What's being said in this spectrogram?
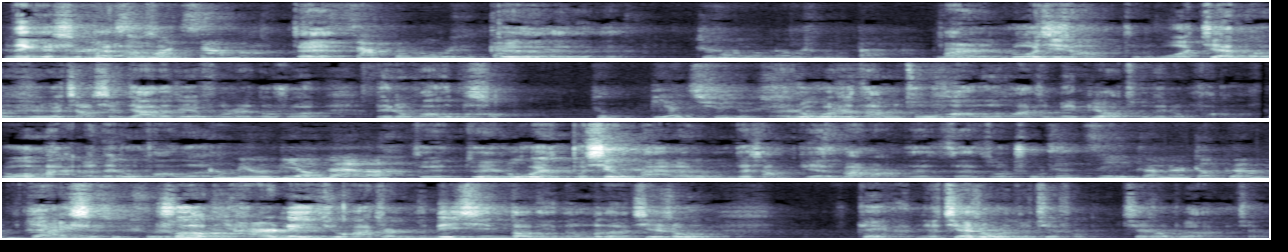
那个是拜堂就星。往下吗，对下坡路是干对的。对对对对，这种有没有什么办法？反正逻辑上，我见到的这个讲行家的这些风水都说那种房子不好。就别去就是，如果是咱们租房子的话，就没必要租那种房子。如果买了那种房子，更没有必要买了，对对，如果不幸买了，我们再想别的办法再再做处理就。自己专门找专专还人去处理。是说到底还是那一句话，就是你内心到底能不能接受这个？你要接受了就接受，接受不了就接受。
